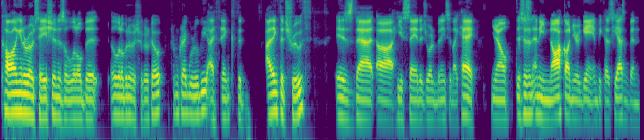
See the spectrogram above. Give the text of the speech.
calling it a rotation is a little bit a little bit of a sugarcoat from Craig Berube. I think the I think the truth is that uh, he's saying to Jordan Binnington, like, "Hey, you know, this isn't any knock on your game because he hasn't been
